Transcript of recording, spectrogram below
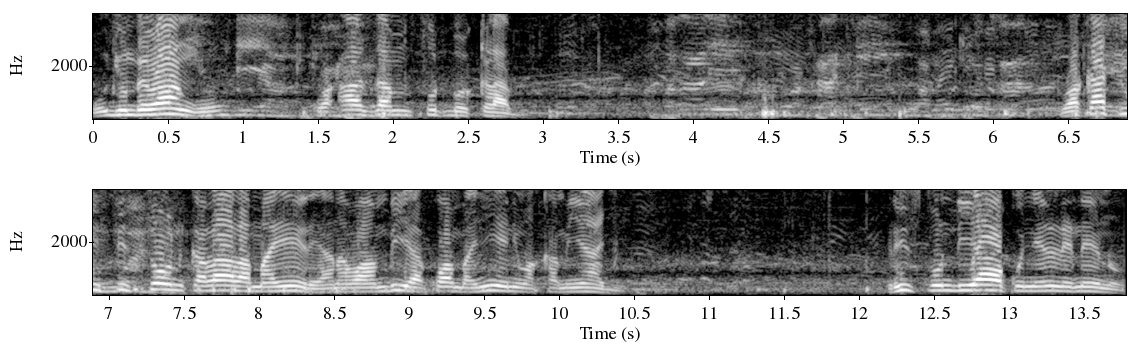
ujumbe wangu kwa Azam Football Club, wakati Fiston Kalala Mayele anawaambia kwamba nyie ni wakamiaji, respondi yao kwenye lile neno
